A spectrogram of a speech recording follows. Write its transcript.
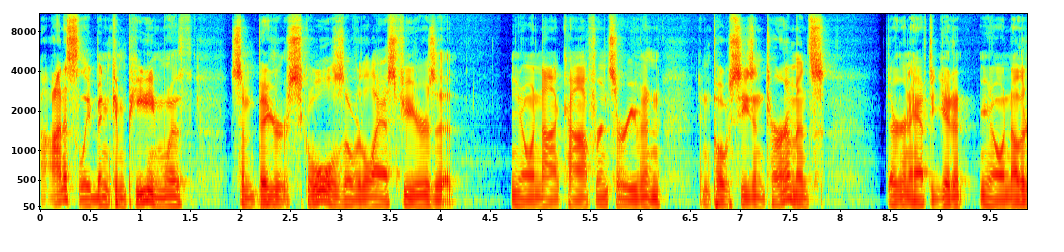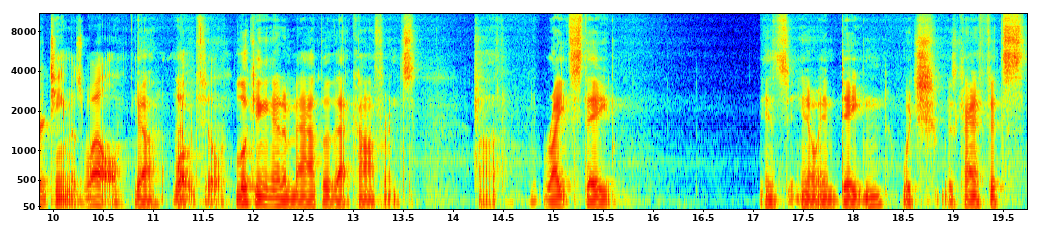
honestly been competing with some bigger schools over the last few years at you know a non-conference or even in postseason tournaments, they're going to have to get a, you know another team as well. Yeah. I would feel. Looking at a map of that conference, uh, Wright State is you know in Dayton, which is kind of fits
